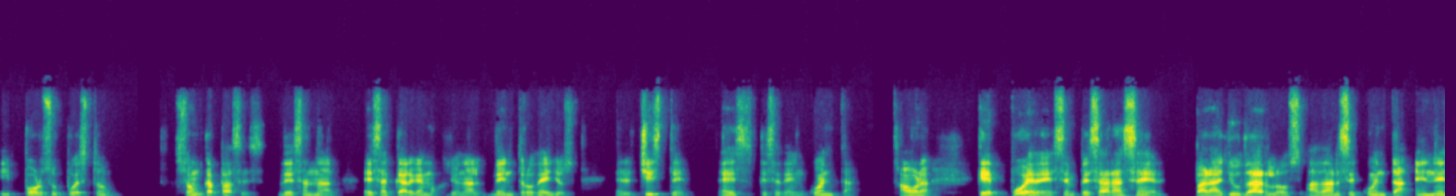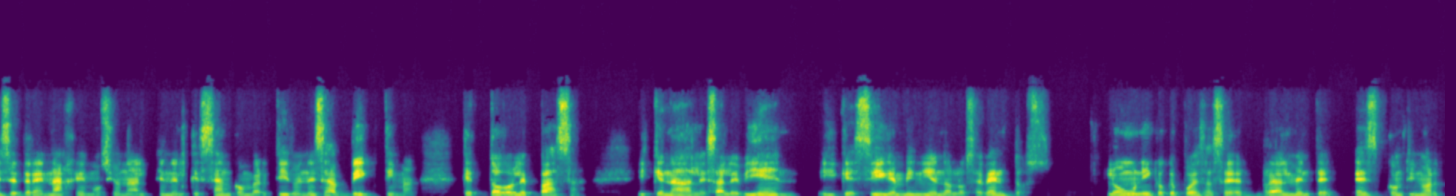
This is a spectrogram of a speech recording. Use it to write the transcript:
Y por supuesto, son capaces de sanar esa carga emocional dentro de ellos. El chiste es que se den cuenta. Ahora, ¿qué puedes empezar a hacer para ayudarlos a darse cuenta en ese drenaje emocional en el que se han convertido, en esa víctima que todo le pasa y que nada le sale bien y que siguen viniendo los eventos? Lo único que puedes hacer realmente es continuar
